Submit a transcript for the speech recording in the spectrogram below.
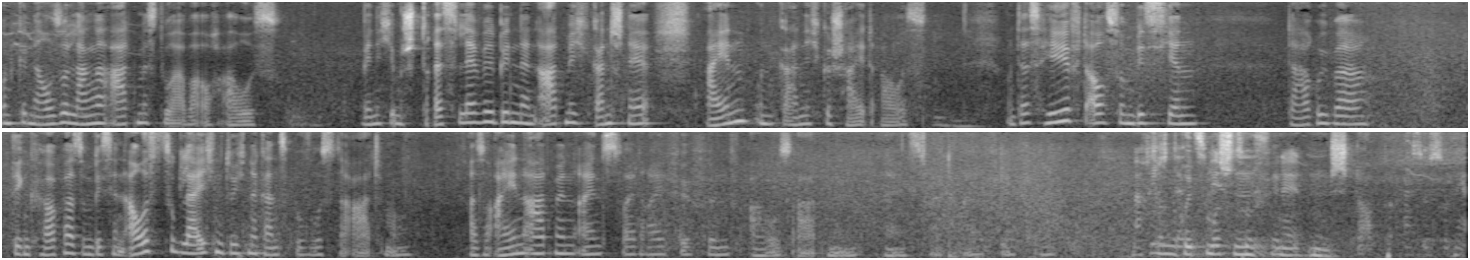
Und genauso lange atmest du aber auch aus. Wenn ich im Stresslevel bin, dann atme ich ganz schnell ein und gar nicht gescheit aus. Und das hilft auch so ein bisschen darüber, den Körper so ein bisschen auszugleichen durch eine ganz bewusste Atmung. Also einatmen, 1, 2, 3, 4, 5, ausatmen, 1, 2, 3, 4, 5. Mache So ich einen Rhythmus dazwischen zu finden. eine- einen Stopp, also so eine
